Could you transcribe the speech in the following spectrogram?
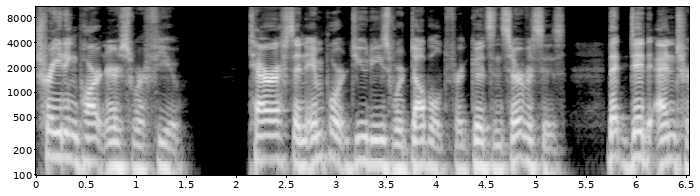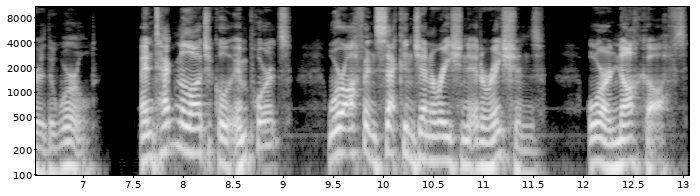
Trading partners were few. Tariffs and import duties were doubled for goods and services that did enter the world. And technological imports were often second generation iterations, or knockoffs.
